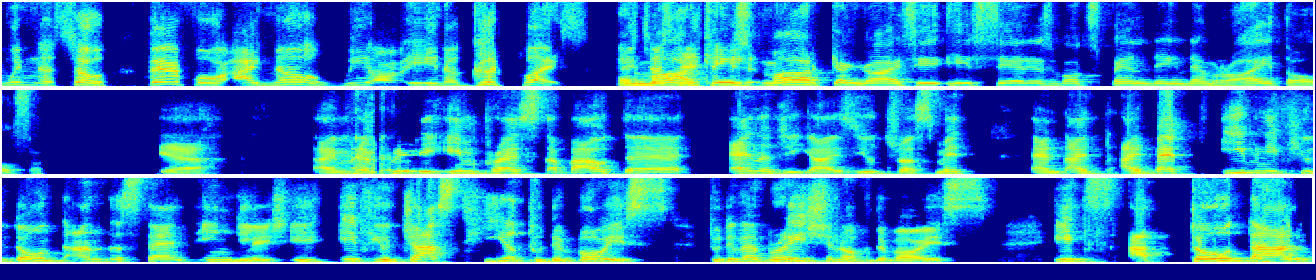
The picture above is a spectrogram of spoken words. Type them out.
When, so therefore, I know we are in a good place. And just need Mark, to he's Mark and guys, he, he's serious about spending them right also. Yeah, I'm, I'm really impressed about the energy, guys, you transmit. And I, I bet even if you don't understand English, i- if you just hear to the voice, to the vibration of the voice, it's a total,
